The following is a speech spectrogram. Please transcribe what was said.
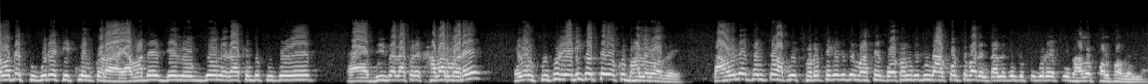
আমাদের পুকুরে ট্রিটমেন্ট করা হয়। আমাদের যে লোকজন, এরা কিন্তু পুকুরে দুই বেলা করে খাবার মারে এবং পুকুর রেডি করতে খুব ভালোভাবে। তাহলে কিন্তু আপনি ছোট থেকে যদি মাছের গঠন যদি না করতে পারেন, তাহলে কিন্তু পুকুরে আপনি ভালো ফল পাবেন না।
